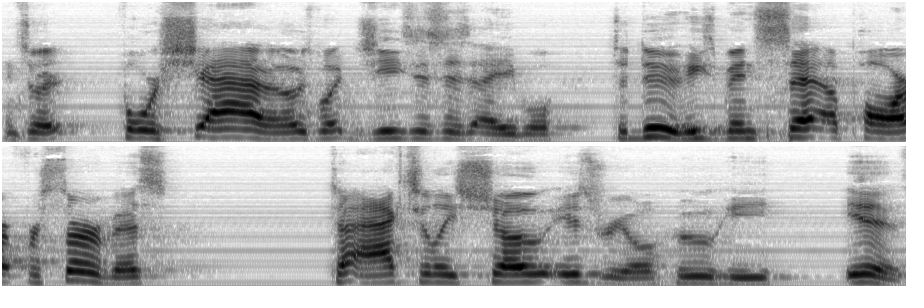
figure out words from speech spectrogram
And so it foreshadows what Jesus is able to do. He's been set apart for service to actually show Israel who he is.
